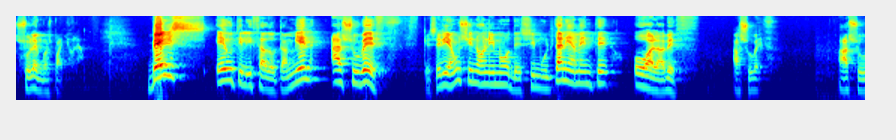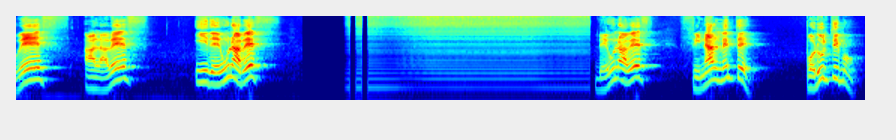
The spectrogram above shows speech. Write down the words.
su lengua española. ¿Veis? He utilizado también a su vez, que sería un sinónimo de simultáneamente o a la vez, a su vez. A su vez, a la vez y de una vez, de una vez, finalmente, por último,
